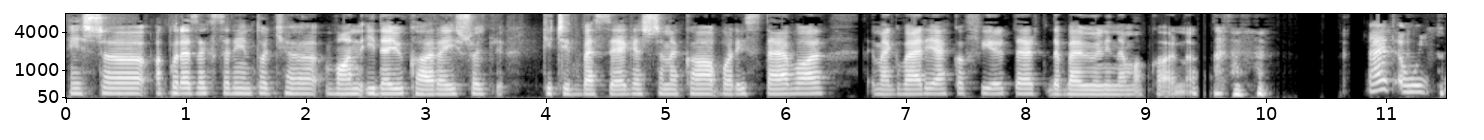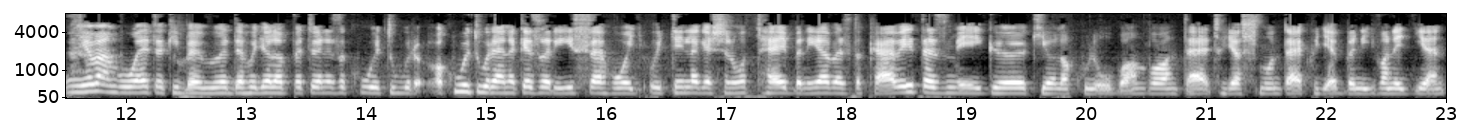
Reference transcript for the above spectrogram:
És uh, akkor ezek szerint, hogyha van idejük arra is, hogy kicsit beszélgessenek a barisztával, megvárják a filtert, de beülni nem akarnak. Hát amúgy nyilván volt, aki beült, de hogy alapvetően ez a, kultúra, a kultúrának ez a része, hogy, hogy ténylegesen ott helyben élvezd a kávét, ez még kialakulóban van. Tehát, hogy azt mondták, hogy ebben így van egy ilyen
